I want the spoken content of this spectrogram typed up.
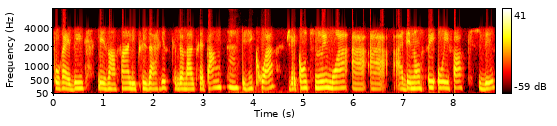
pour aider les enfants les plus à risque de maltraitance. Mm. J'y crois. Je vais continuer, moi, à, à, à dénoncer haut et fort ce subissent.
